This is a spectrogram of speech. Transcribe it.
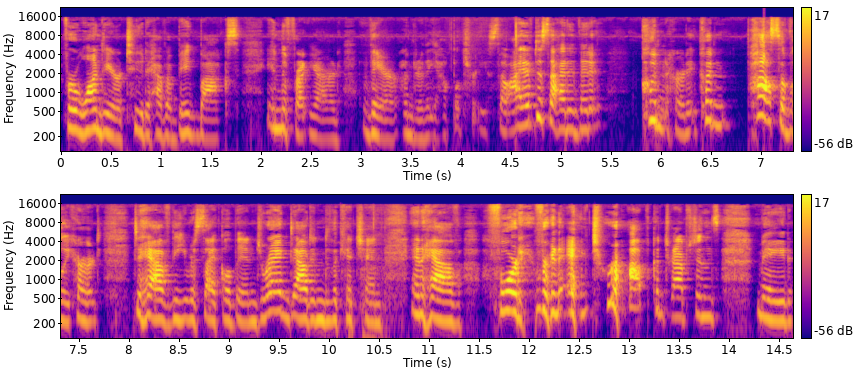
for one day or two to have a big box in the front yard there under the apple tree so i have decided that it couldn't hurt. It couldn't possibly hurt to have the recycle bin dragged out into the kitchen and have four different egg drop contraptions made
